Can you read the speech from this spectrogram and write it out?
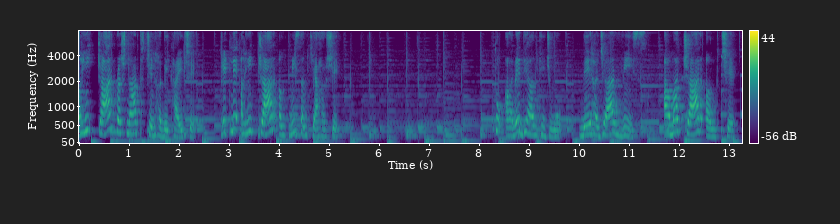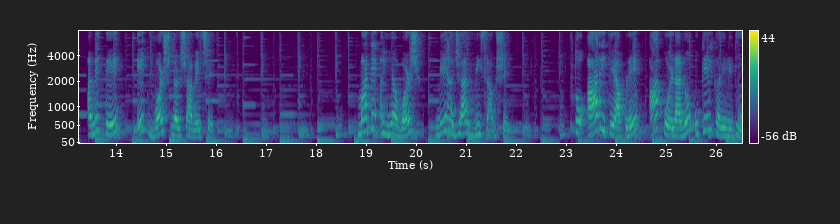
અહીં ચાર પ્રશ્નાર્થ ચિહ્ન દેખાય છે. એટલે અહીં ચાર અંકની સંખ્યા હશે. તો આને ધ્યાનથી જુઓ. બે હજાર વીસ આમાં ચાર અંક છે અને તે એક વર્ષ દર્શાવે છે. માટે અહીંયા વર્ષ બે હજાર વીસ આવશે. તો આ રીતે આપણે આ કોયડાનો ઉકેલ કરી લીધો.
